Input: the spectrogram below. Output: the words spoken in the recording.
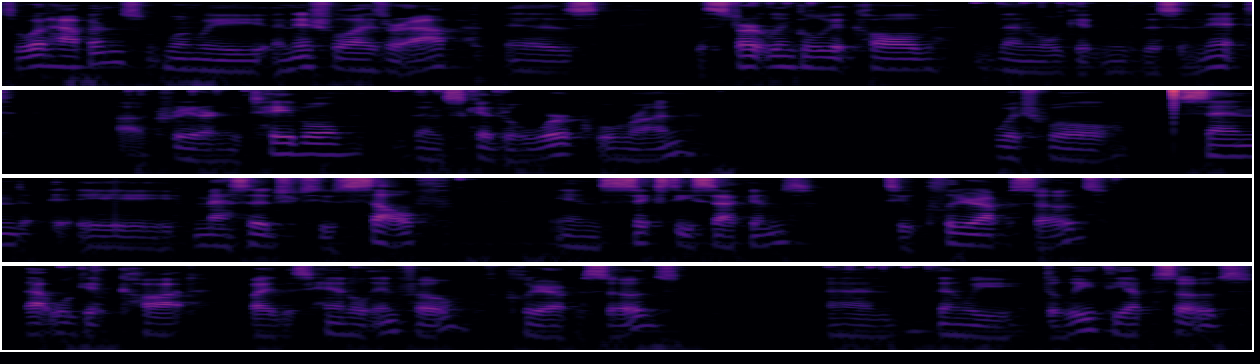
So what happens when we initialize our app is the start link will get called, then we'll get into this init, uh, create our new table, then schedule work will run, which will send a message to self in 60 seconds to clear episodes. That will get caught by this handle info with clear episodes. And then we delete the episodes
